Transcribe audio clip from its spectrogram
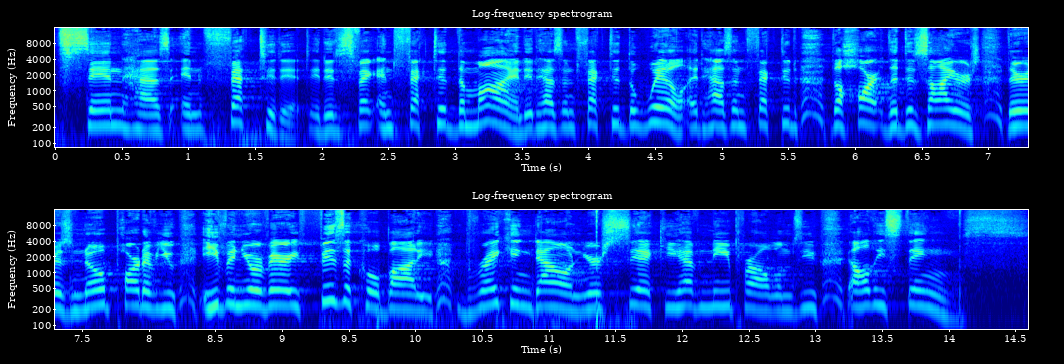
sin has infected it. It has infected the mind. It has infected the will. It has infected the heart, the desires. There is no part of you, even your very physical body, breaking down. You're sick. You have knee problems. You, all these things.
